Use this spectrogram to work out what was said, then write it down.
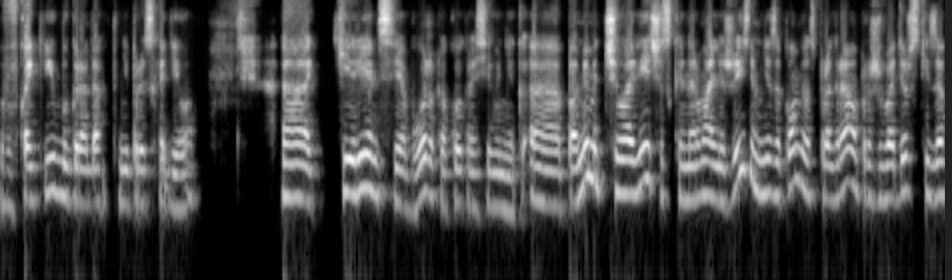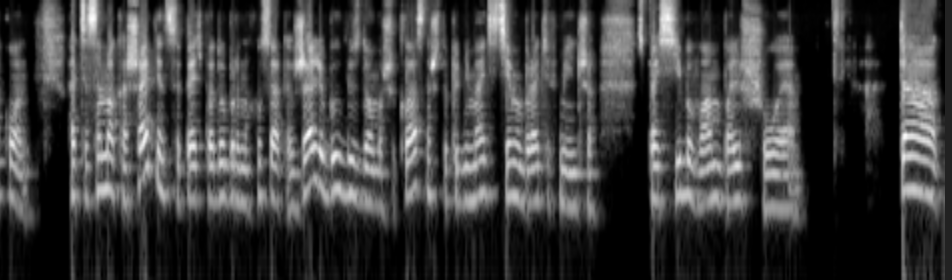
В каких бы городах это ни происходило. Э, Керенсия, боже, какой красивый ник. Э, помимо человеческой нормальной жизни, мне запомнилась программа про живодерский закон. Хотя сама кошатница, пять подобранных усатых, жаль любых бездомышек. Классно, что поднимаете тему братьев меньших. Спасибо вам большое. Так,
